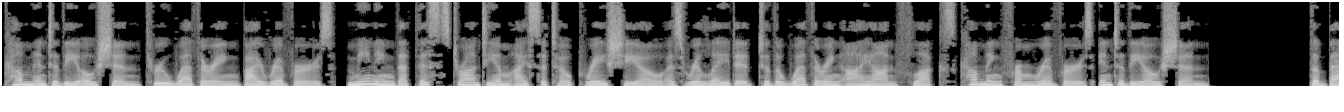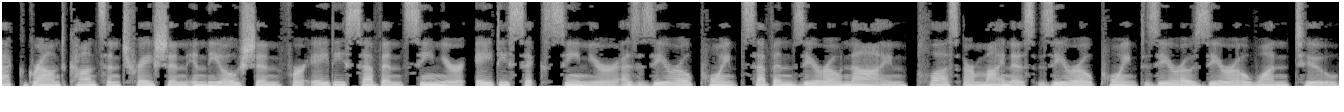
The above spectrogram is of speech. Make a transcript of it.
come into the ocean through weathering by rivers, meaning that this strontium isotope ratio is related to the weathering ion flux coming from rivers into the ocean. The background concentration in the ocean for 87 senior, 86 senior is 0.709 plus or minus 0.0012.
